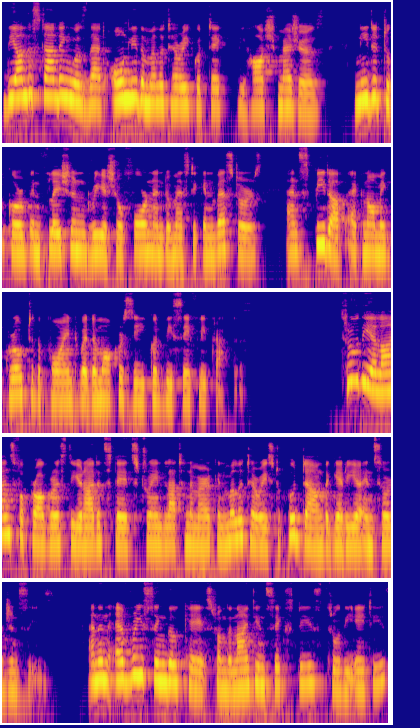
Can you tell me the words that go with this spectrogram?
The understanding was that only the military could take the harsh measures needed to curb inflation, reassure foreign and domestic investors, and speed up economic growth to the point where democracy could be safely practiced. Through the Alliance for Progress, the United States trained Latin American militaries to put down the guerrilla insurgencies. And in every single case from the 1960s through the 80s,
